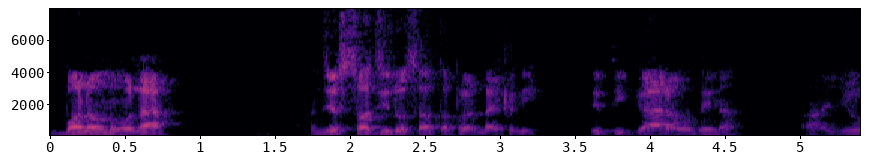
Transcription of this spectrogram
बनाउनु होला जो सजिलो छ तपाईँहरूलाई पनि त्यति गाह्रो हुँदैन। यो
